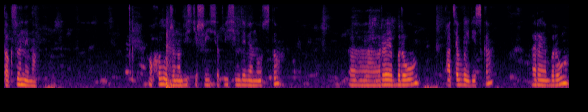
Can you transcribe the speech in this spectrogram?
Так, свинина. Охолоджена 268,90. Е, Ребро. А це вирізка. Ребро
